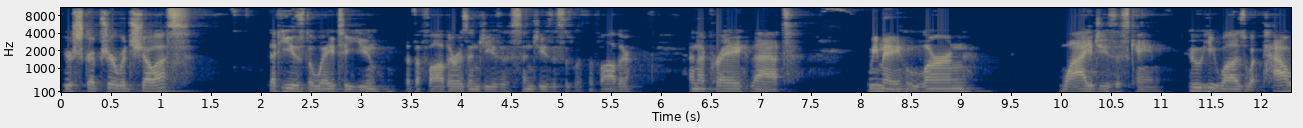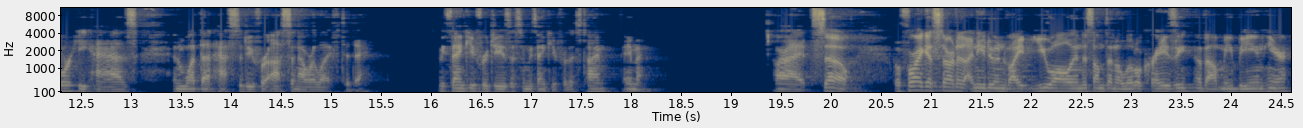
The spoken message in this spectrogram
your scripture would show us that He is the way to you, that the Father is in Jesus, and Jesus is with the Father. And I pray that we may learn why Jesus came, who He was, what power He has, and what that has to do for us in our life today. We thank you for Jesus, and we thank you for this time. Amen. All right, so before I get started, I need to invite you all into something a little crazy about me being here.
